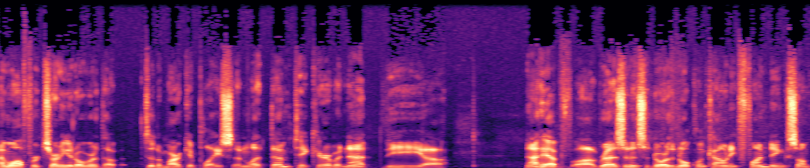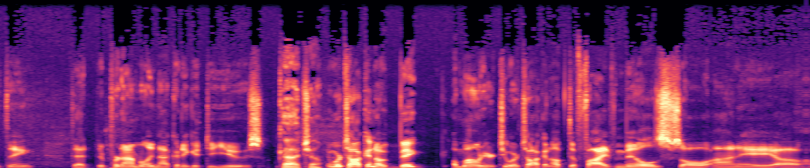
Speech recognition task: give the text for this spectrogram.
I'm all for turning it over the, to the marketplace and let them take care of it, not the uh, not have uh, residents of northern Oakland County funding something that they're predominantly not going to get to use. Gotcha. And we're talking a big amount here too. We're talking up to five mills. So on a uh,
